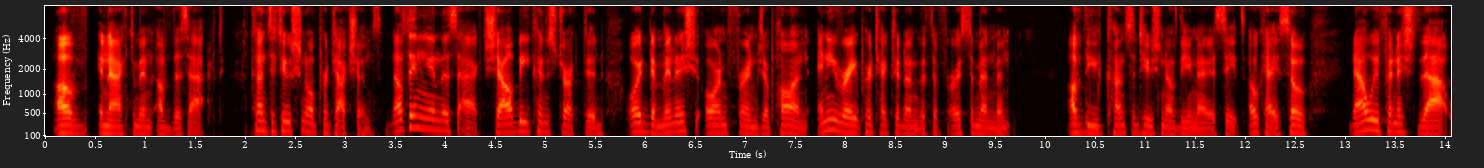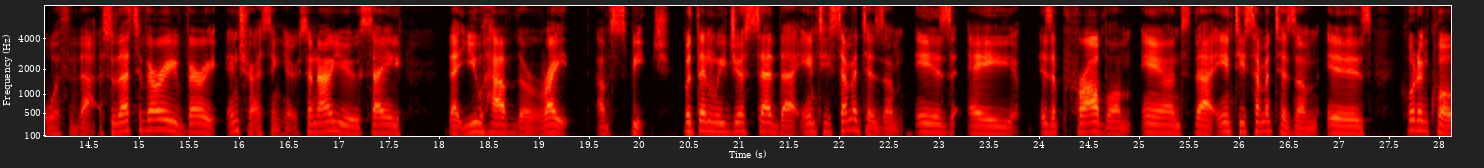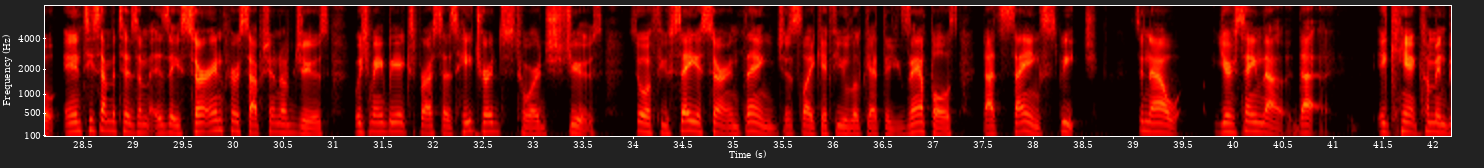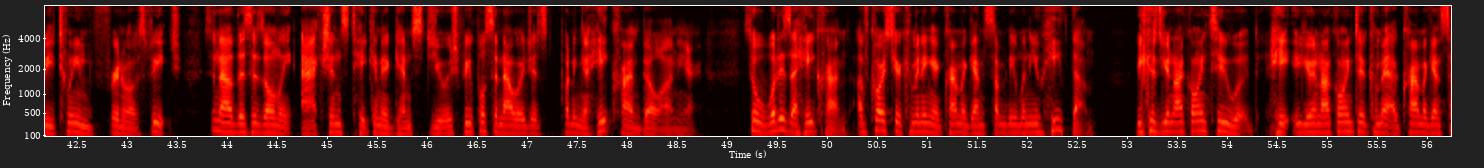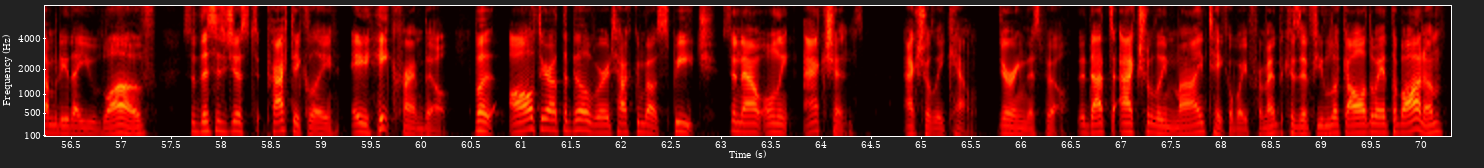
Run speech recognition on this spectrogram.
of enactment of this act. Constitutional protections. Nothing in this act shall be constructed or diminish or infringe upon any right protected under the First Amendment of the Constitution of the United States. Okay, so now we finished that with that. So that's very, very interesting here. So now you say that you have the right of speech. But then we just said that anti-Semitism is a is a problem and that anti-Semitism is quote unquote, anti Semitism is a certain perception of Jews which may be expressed as hatred towards Jews. So if you say a certain thing, just like if you look at the examples, that's saying speech. So now you're saying that that it can't come in between freedom of speech. So now this is only actions taken against Jewish people. So now we're just putting a hate crime bill on here. So what is a hate crime? Of course, you're committing a crime against somebody when you hate them, because you're not going to uh, hate. You're not going to commit a crime against somebody that you love so this is just practically a hate crime bill. But all throughout the bill, we're talking about speech. So now only actions actually count during this bill. That's actually my takeaway from it because if you look all the way at the bottom,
